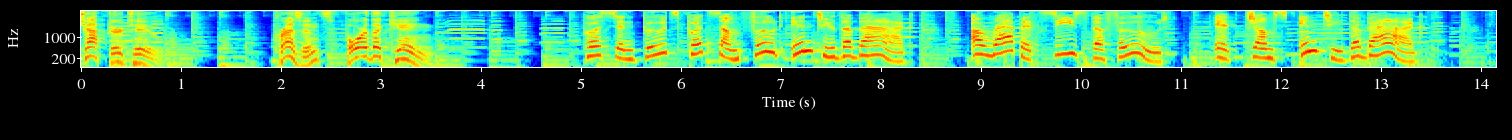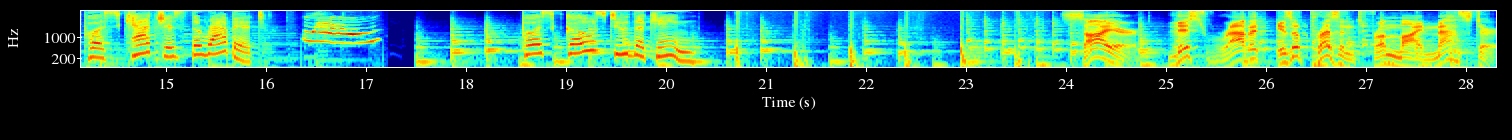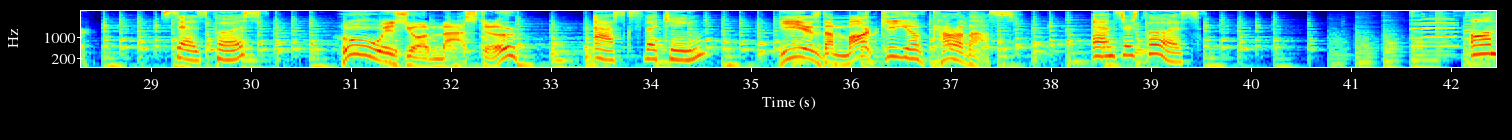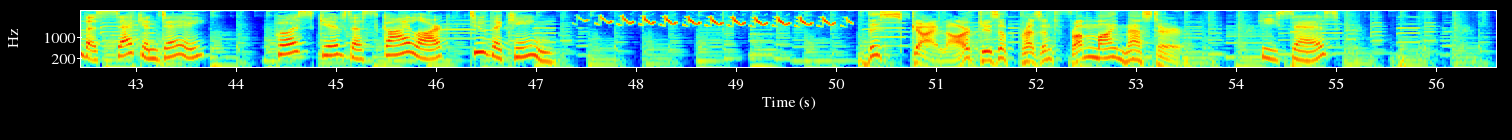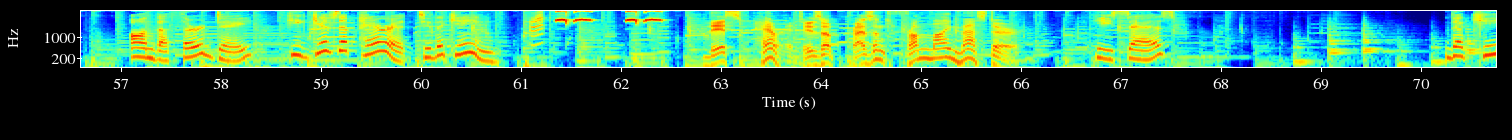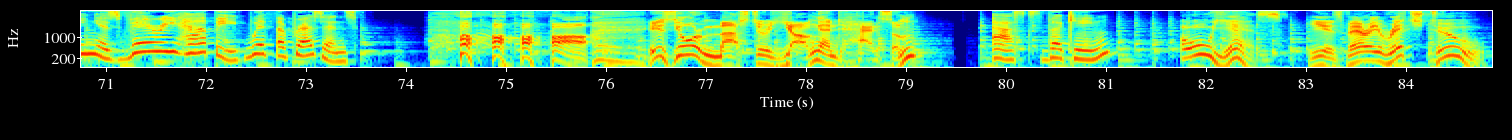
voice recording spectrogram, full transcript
Chapter 2 Presents for the King. Puss in Boots put some food into the bag. A rabbit sees the food. It jumps into the bag. Puss catches the rabbit. Puss goes to the king. Sire, this rabbit is a present from my master. Says Puss. Who is your master? Asks the king. He is the Marquis of Carabas. Answers Puss. On the second day, Puss gives a skylark to the king. This skylark is a present from my master. He says. On the third day, he gives a parrot to the king. This parrot is a present from my master. He says. The king is very happy with the presents. Ha ha ha ha! Is your master young and handsome? Asks the king. Oh, yes. He is very rich too.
